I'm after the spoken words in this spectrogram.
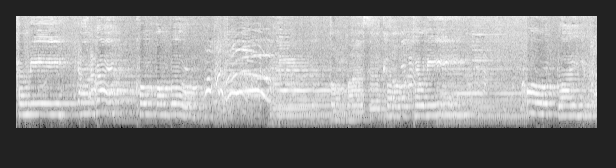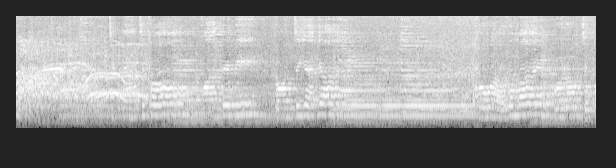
ครั้งนี้ครั้งแรกคงต้องเบลต้องมาเซอร์เคิลแถวนี้โคตรไกลจึงอยากจะขอฝากเพลงนี้ก่อนจะแยกย้าย ละไม้ว่าเราจะไป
